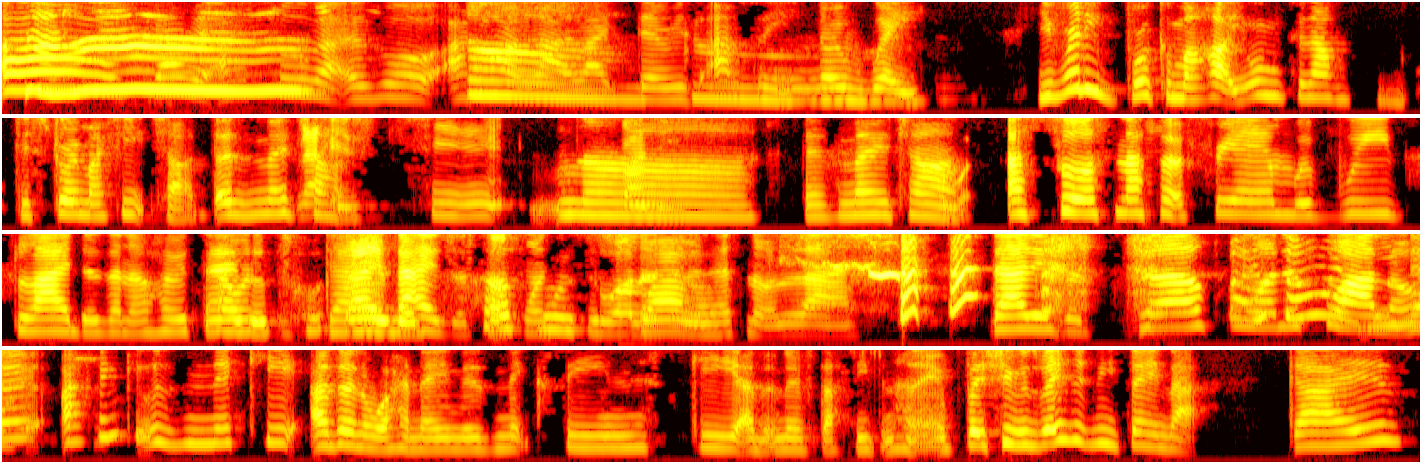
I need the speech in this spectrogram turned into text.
Oh, damn it. I saw that as well. I can't lie. Like, oh, there is absolutely no way. You've already broken my heart. You want me to now destroy my future? There's no That chance. is too. no. There's no chance. I saw a snap at 3 a.m. with weed sliders and a hotel. That is a t- Damn, that is a that is a tough tough one one to to swallow. swallow. Though. Let's not lie. that is a tough But one to swallow. You know, I think it was Nikki. I don't know what her name is. Nixie, Niski. I don't know if that's even her name. But she was basically saying that guys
